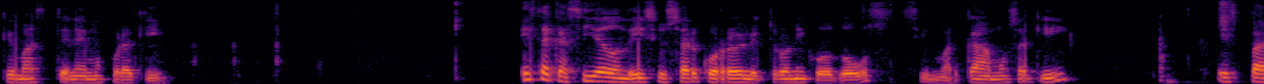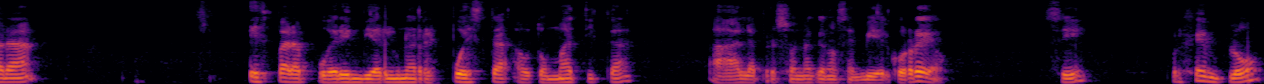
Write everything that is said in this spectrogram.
¿Qué más tenemos por aquí? Esta casilla donde dice usar correo electrónico 2, si marcamos aquí, es para es para poder enviarle una respuesta automática a la persona que nos envíe el correo. ¿sí? Por ejemplo,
